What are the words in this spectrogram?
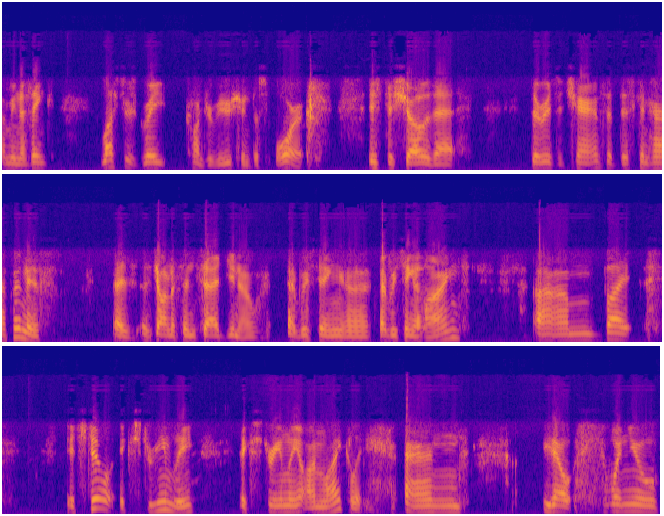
I mean, I think Leicester's great contribution to sport is to show that there is a chance that this can happen if, as, as Jonathan said, you know, everything uh, everything aligns. Um, but it's still extremely, extremely unlikely. And you know, when you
